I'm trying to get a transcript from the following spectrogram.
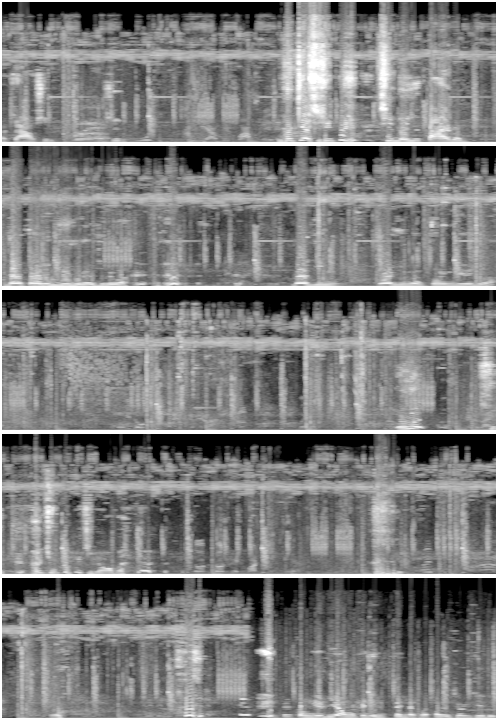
พระเจ้าชินชินอุ้ยเหี้ยวิบวับเลยเมื่อกี้ชินที่ชินเลยที่ตายแบบเดินตัวยังยืนอยู่เลยชินรู้ป่ะโดนยิงโดนยิงแบบตัวยังยืนอยู่อะอุ้ยโดนเว้ยเออโอ้ไม่เป็นไรให้ชุบก็ไปกี่รอบอะโดนโดนเพนบอลยิงเนี่ยเฮ้ยตรงเนี้ยที่เอามันเป็นเป็นแบบว่าตอนช่วยชีดิ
